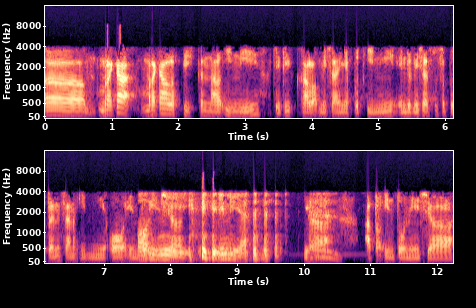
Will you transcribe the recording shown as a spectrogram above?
uh, mereka mereka lebih kenal ini. Jadi kalau misalnya nyebut ini Indonesia itu sebutannya sana ini. Oh Indonesia. Oh ini ini ya. ya atau Indonesia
